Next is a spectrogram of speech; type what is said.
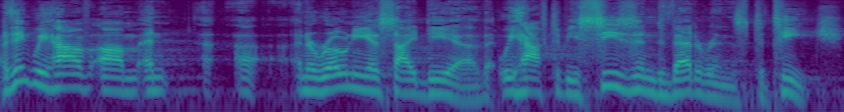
I think we have um, an, uh, an erroneous idea that we have to be seasoned veterans to teach.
